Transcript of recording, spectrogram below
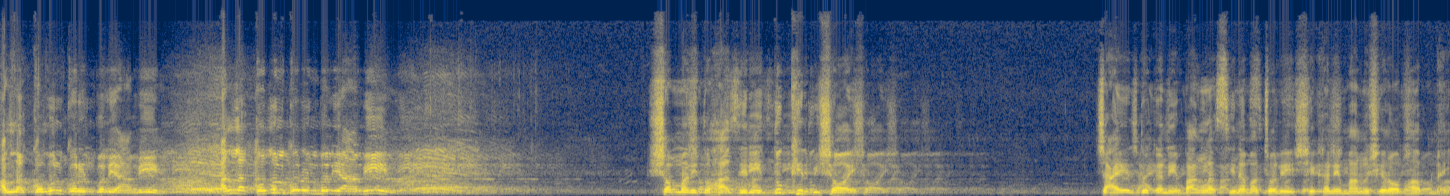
আল্লাহ কবুল করুন বলি আমিন। আল্লাহ কবুল করুন বলি আমিন। সম্মানিত হাজিরিন, দুঃখের বিষয়, চায়ের দোকানে বাংলা সিনেমা চলে, সেখানে মানুষের অভাব নাই।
